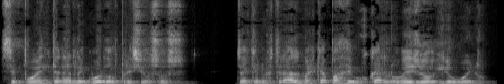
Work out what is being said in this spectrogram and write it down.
se pueden tener recuerdos preciosos, ya que nuestra alma es capaz de buscar lo bello y lo bueno.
